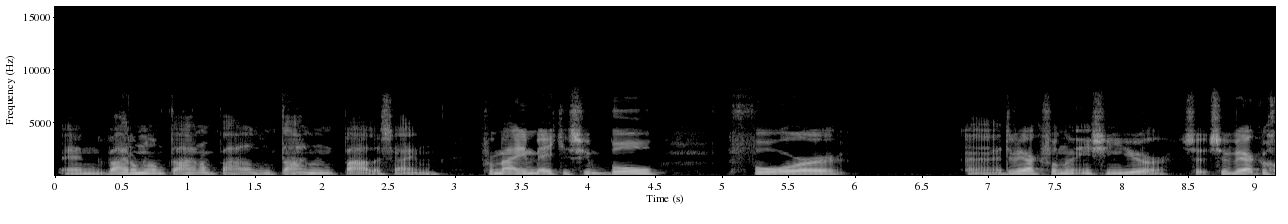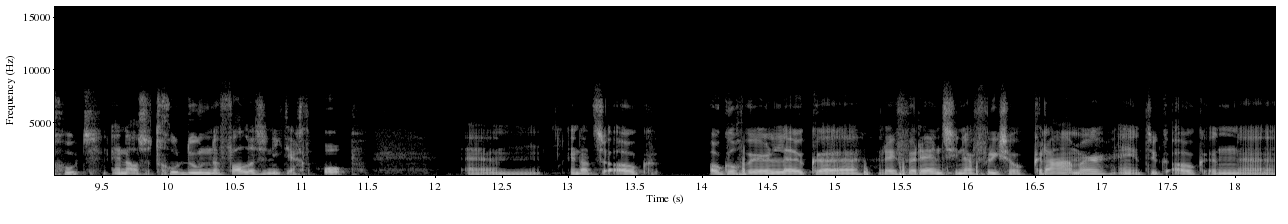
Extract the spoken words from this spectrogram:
En waarom lantaarnpalen? Lantaarnpalen zijn voor mij een beetje een symbool voor uh, het werk van een ingenieur. Ze, ze werken goed en als ze het goed doen, dan vallen ze niet echt op. Um, en dat is ook, ook alweer een leuke referentie naar Friso Kramer. En natuurlijk ook een, uh,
